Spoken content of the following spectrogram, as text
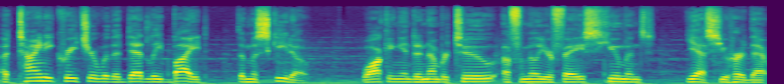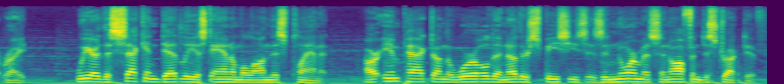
A tiny creature with a deadly bite the mosquito. Walking into number two, a familiar face, humans. Yes, you heard that right. We are the second deadliest animal on this planet. Our impact on the world and other species is enormous and often destructive.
